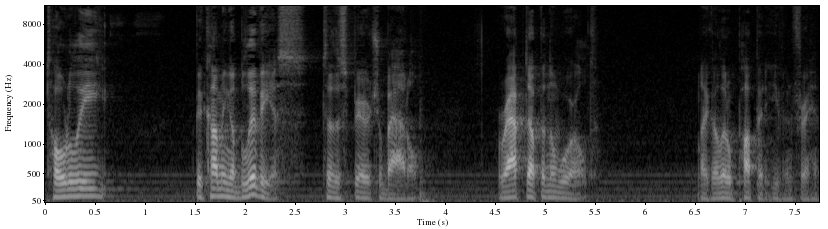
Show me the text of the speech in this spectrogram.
totally becoming oblivious to the spiritual battle, wrapped up in the world, like a little puppet, even for him.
